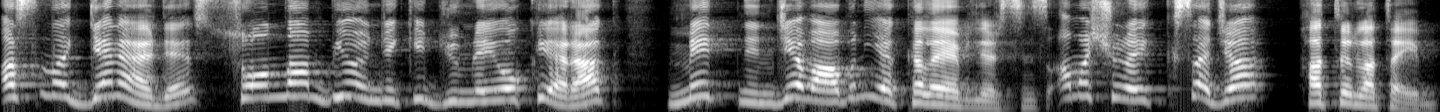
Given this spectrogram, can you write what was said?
Aslında genelde sondan bir önceki cümleyi okuyarak metnin cevabını yakalayabilirsiniz. Ama şurayı kısaca hatırlatayım.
